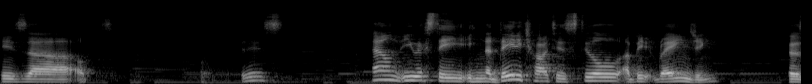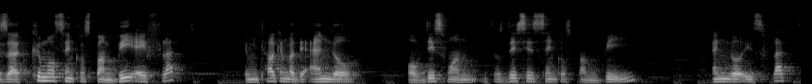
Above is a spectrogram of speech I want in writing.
is, oops, okay, it is. Pound USD in the daily chart is still a bit ranging because Kumo Senko span BA flat. I've been talking about the angle of this one because this is Senko span B. Angle is flat.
